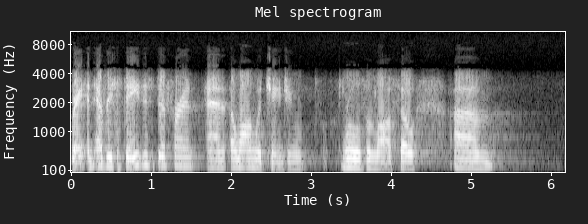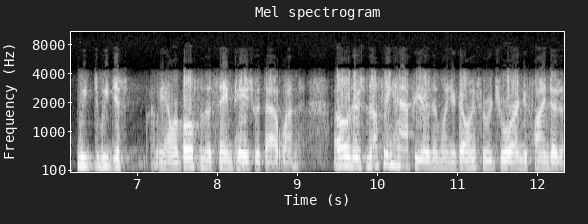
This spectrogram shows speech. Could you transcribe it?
Right, and every state is different, and along with changing rules and laws. So um, we we just you know we're both on the same page with that one. Oh, there's nothing happier than when you're going through a drawer and you find a,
